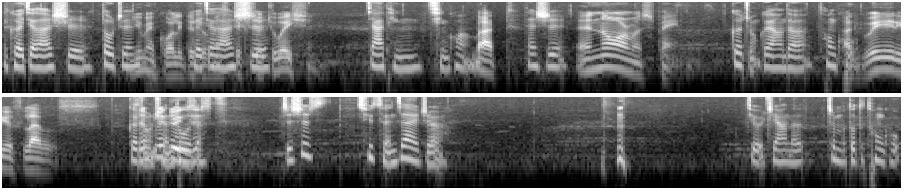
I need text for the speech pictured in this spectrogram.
你可以叫它是斗争可以叫它是家庭情况。但是各种各样的痛苦各种程度的只是去存在着 就有这样的这么多的痛苦。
